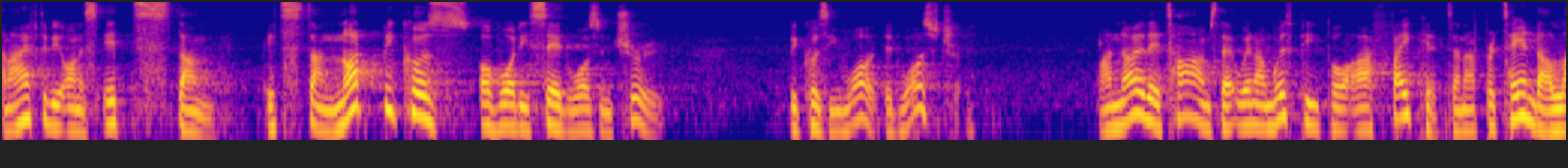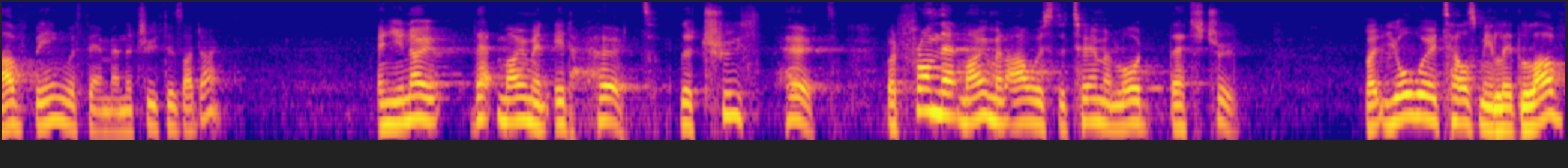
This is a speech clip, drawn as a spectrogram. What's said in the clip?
And I have to be honest, it stung. It stung. Not because of what he said wasn't true, because he was, it was true. I know there are times that when I'm with people, I fake it and I pretend I love being with them, and the truth is I don't. And you know, that moment, it hurt. The truth hurt. But from that moment, I was determined, Lord, that's true. But your word tells me, let love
